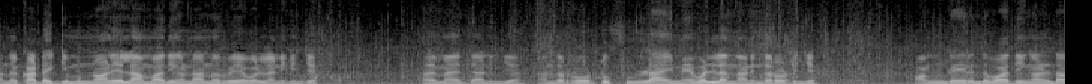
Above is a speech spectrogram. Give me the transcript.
அந்த கடைக்கு முன்னாலே எல்லாம் பார்த்தீங்கன்னா நிறைய வெள்ளம் நிற்கிஞ்ச அது மாதிரி தான் நீங்கள் அந்த ரோட்டு ஃபுல்லாயுமே வெள்ளம் தான் இந்த ரோட்டுங்க அங்கே இருந்து பார்த்தீங்கன்னா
